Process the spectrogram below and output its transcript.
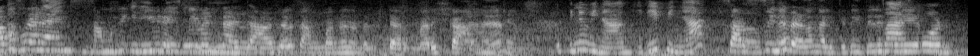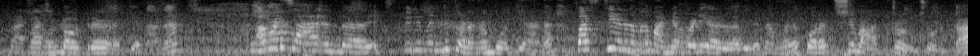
അപ്പൊ അപ്പൊ ഫ്രണ്ട്സ് നമുക്ക് ഈ ഒരു എക്സ്പെരിമെന്റിനായിട്ട് ആവശ്യമുള്ള സംഭവങ്ങൾ നമ്മൾ ടെർമറിക് ആണ് പിന്നെ വിനാഗിരി പിന്നെ സർഫിന് വെള്ളം കലക്കിയത് ഇതിൽ വാഷിംഗ് പൗഡർ കലക്കിയതാണ് അവിടെ എന്താ എക്സ്പെരിമെന്റ് തുടങ്ങാൻ പോവുകയാണ്. ഫസ്റ്റ് തന്നെ നമ്മൾ മഞ്ഞപ്പൊടി ഉള്ളതിൽ നമ്മൾ കുറച്ച് വാട്ടർ ഒഴിച്ചു കൊടുക്കുക.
